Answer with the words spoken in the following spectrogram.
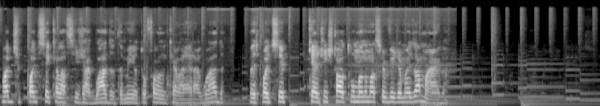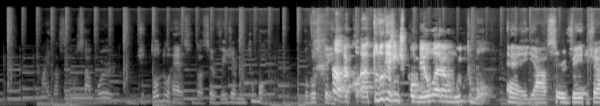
Pode, pode ser que ela seja aguada também, eu tô falando que ela era aguada, mas pode ser que a gente tava tomando uma cerveja mais amarga. Mas assim, o sabor de todo o resto da cerveja é muito bom. Eu gostei. Não, a- a- tudo que a gente comeu era muito bom. É, e a cerveja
